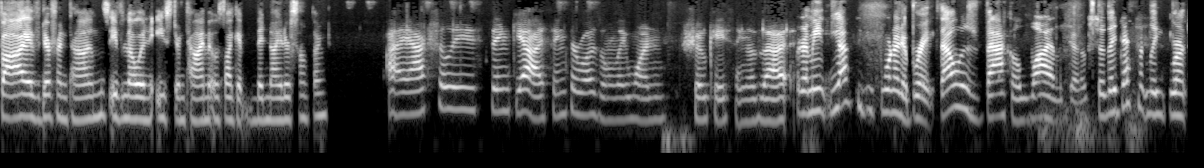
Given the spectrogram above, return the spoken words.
five different times, even though in Eastern time it was like at midnight or something. I actually think, yeah, I think there was only one showcasing of that. But I mean, you have to give Fortnite a break. That was back a while ago, so they definitely weren't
